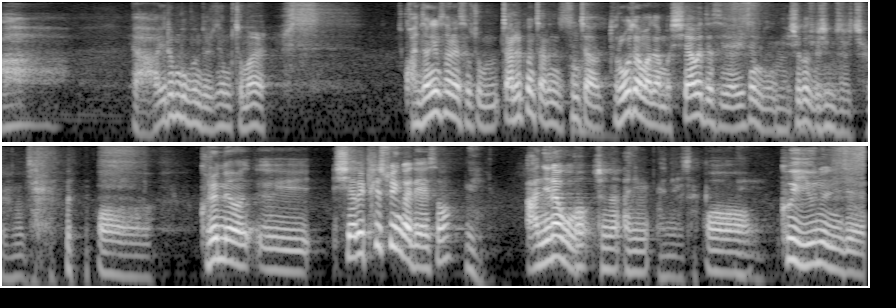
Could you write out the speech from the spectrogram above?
아, 야 이런 부분들 좀 정말 관장님 선에서 좀 자를 건 자르는데 진짜 들어오자마자 뭐 시합에 대해서 얘기하시는 분 음, 좀 계시거든요. 조심스럽죠. 어, 그러면 이 시합의 필수인가에 대해서 네. 아니라고. 어, 저는 아니 아니로 생각. 어, 네. 그 이유는 이제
